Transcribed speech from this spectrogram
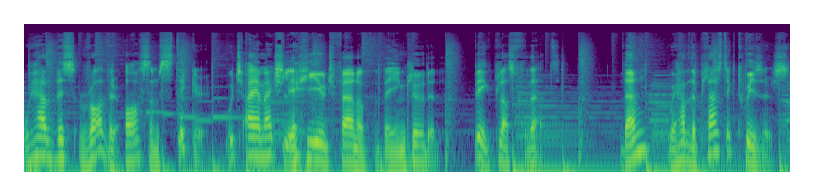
we have this rather awesome sticker, which I am actually a huge fan of that they included. Big plus for that. Then we have the plastic tweezers.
